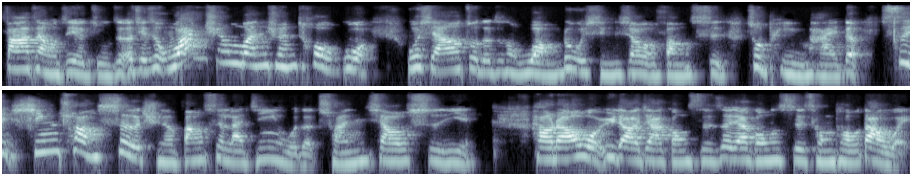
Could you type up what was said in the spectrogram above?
发展我自己的组织，而且是完全完全透过我想要做的这种网络行销的方式，做品牌的是新创社群的方式来经营我的传销事业。好，然后我遇到一家公司，这家公司从头到尾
